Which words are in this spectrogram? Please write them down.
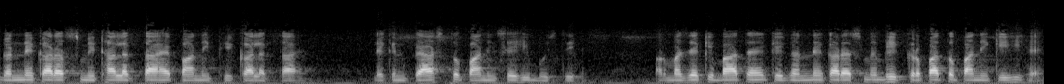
गन्ने का रस मीठा लगता है, पानी फीका लगता है, लेकिन प्यास तो पानी से ही बुझती है। और मज़े की बात है कि गन्ने का रस में भी कृपा तो पानी की ही है।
